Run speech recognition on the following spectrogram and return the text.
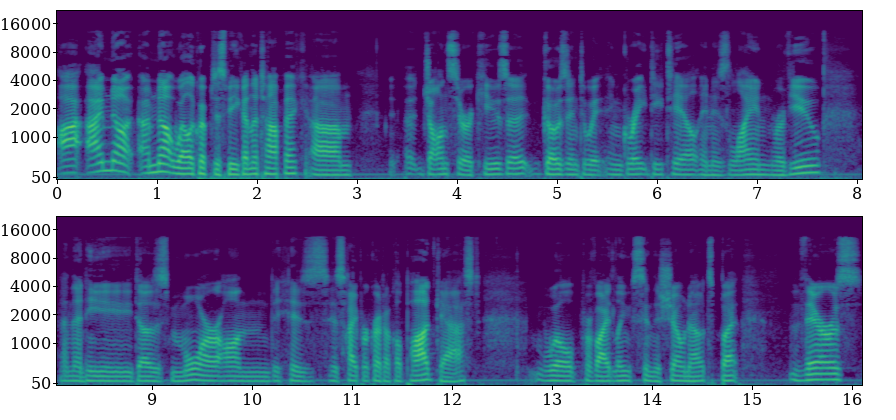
I, I'm not, I'm not well equipped to speak on the topic. Um, John Siracusa goes into it in great detail in his Lion review, and then he does more on the, his his hypercritical podcast. We'll provide links in the show notes, but there's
